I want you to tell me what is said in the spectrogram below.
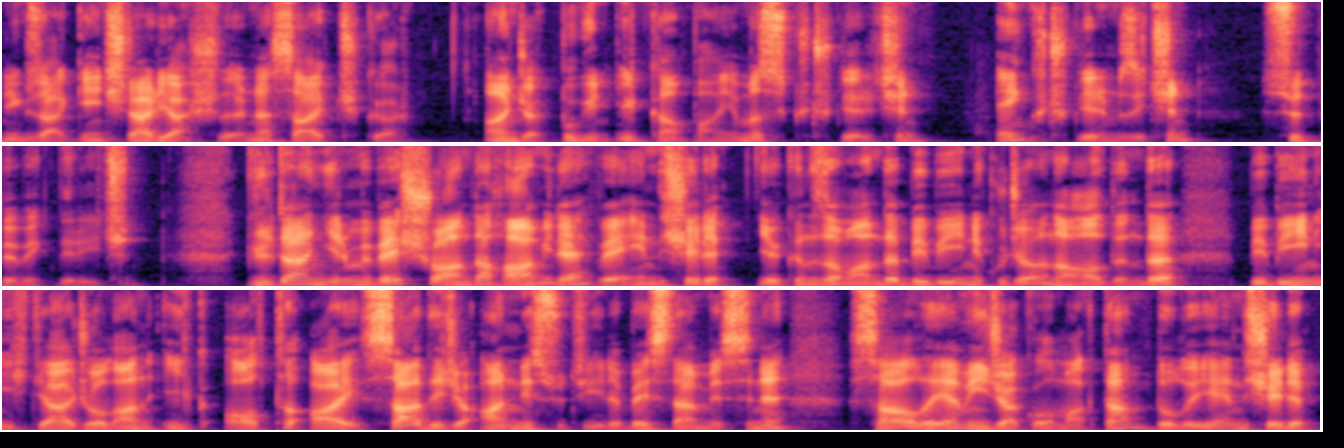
Ne güzel gençler yaşlılarına sahip çıkıyor. Ancak bugün ilk kampanyamız küçükler için, en küçüklerimiz için, süt bebekleri için. Gülden 25 şu anda hamile ve endişeli. Yakın zamanda bebeğini kucağına aldığında bebeğin ihtiyacı olan ilk 6 ay sadece anne sütüyle beslenmesini sağlayamayacak olmaktan dolayı endişeli.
